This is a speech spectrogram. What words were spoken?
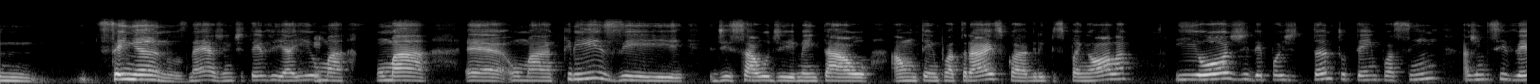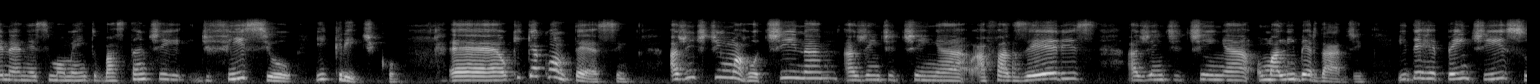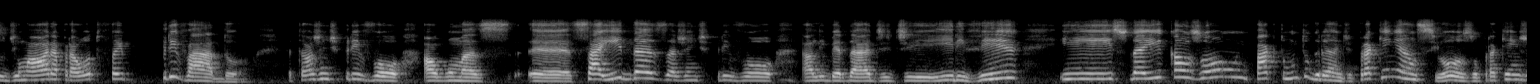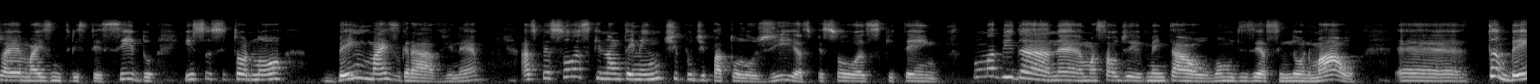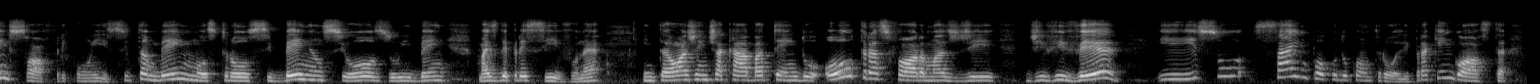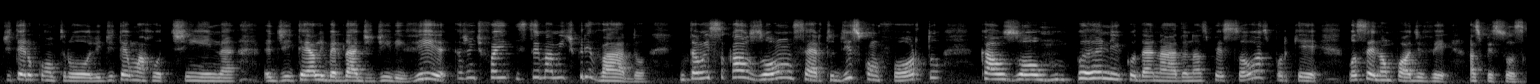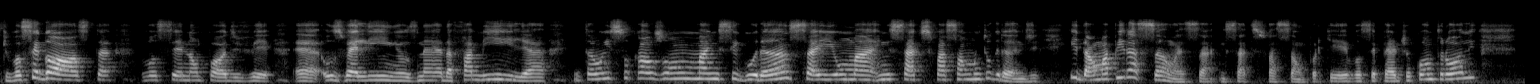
100 anos, né? A gente teve aí uma, uma é, uma crise de saúde mental há um tempo atrás, com a gripe espanhola, e hoje, depois de tanto tempo assim, a gente se vê né, nesse momento bastante difícil e crítico. É, o que, que acontece? A gente tinha uma rotina, a gente tinha afazeres, a gente tinha uma liberdade. E de repente isso, de uma hora para outra, foi privado. Então a gente privou algumas é, saídas, a gente privou a liberdade de ir e vir, e isso daí causou um impacto muito grande. Para quem é ansioso, para quem já é mais entristecido, isso se tornou bem mais grave, né? As pessoas que não têm nenhum tipo de patologia, as pessoas que têm uma vida, né, uma saúde mental, vamos dizer assim, normal, é, também sofre com isso e também mostrou-se bem ansioso e bem mais depressivo, né? Então a gente acaba tendo outras formas de, de viver e isso sai um pouco do controle. Para quem gosta de ter o controle, de ter uma rotina, de ter a liberdade de ir e vir, a gente foi extremamente privado. Então, isso causou um certo desconforto, causou um pânico danado nas pessoas, porque você não pode ver as pessoas que você gosta, você não pode ver é, os velhinhos né, da família. Então, isso causou uma insegurança e uma insatisfação muito grande. E dá uma piração essa insatisfação, porque você perde o controle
